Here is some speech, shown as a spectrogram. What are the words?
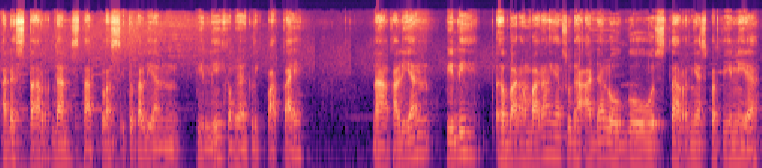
ada star dan star plus itu kalian pilih kemudian klik pakai. Nah kalian pilih eh, barang-barang yang sudah ada logo starnya seperti ini ya.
